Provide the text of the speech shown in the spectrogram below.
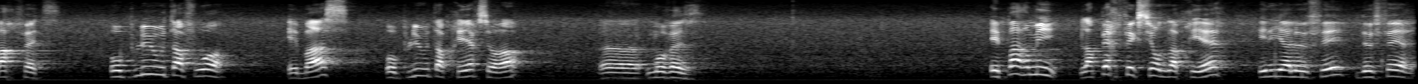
parfaite. Au plus où ta foi est basse, au plus où ta prière sera euh, mauvaise. Et parmi la perfection de la prière, il y a le fait de faire,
